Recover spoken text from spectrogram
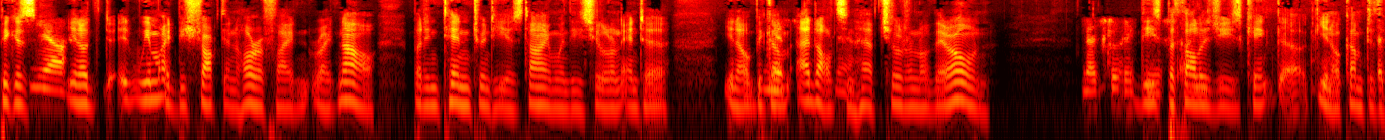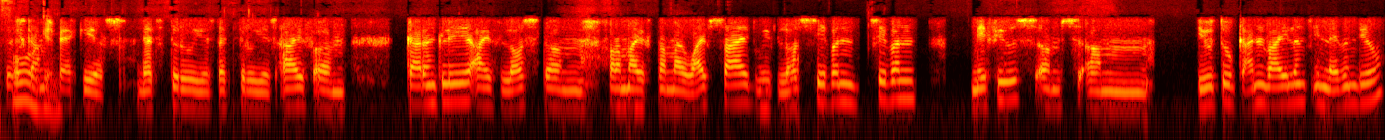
because yeah. you know it, we might be shocked and horrified right now but in 10 20 years time when these children enter you know, become yes. adults yeah. and have children of their own. That's correct. These yes. pathologies can, uh, you know, come to the fore again. Back, yes, that's true. Yes, that's true. Yes, I've um, currently I've lost um, from my from my wife's side. We've lost seven seven nephews um, um, due to gun violence in Lavendale.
